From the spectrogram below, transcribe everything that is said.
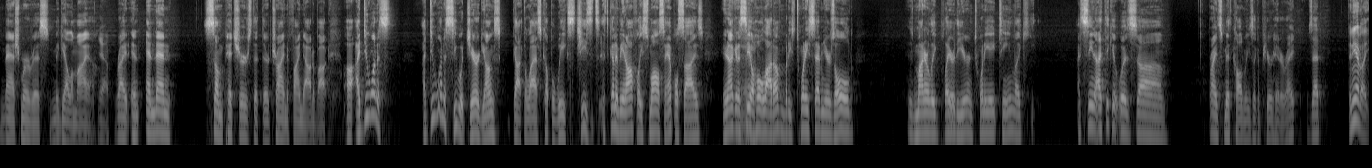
Mash Mervis, Miguel Amaya. Yeah. Right. And and then some pitchers that they're trying to find out about. Uh, I do want to I do want to see what Jared Young's got the last couple weeks. Geez, it's, it's going to be an awfully small sample size. You're not going to see a whole lot of him, but he's 27 years old. His minor league player of the year in 2018. Like I've seen, I think it was um, Brian Smith called me. He's like a pure hitter, right? Was that? Didn't he have like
